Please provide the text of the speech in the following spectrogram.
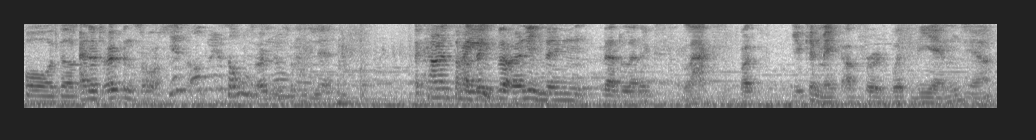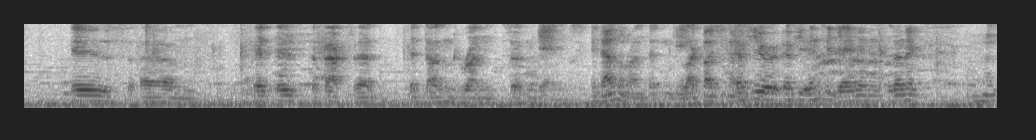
for the And it's open source. it's open source. It's open you know, source. The current three. I think the only thing that Linux lacks, but you can make up for it with VMs, yeah. Is um, it is the fact that it doesn't run certain games. It doesn't run certain games, Like but you if you if you're into gaming, Linux, Mhm.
